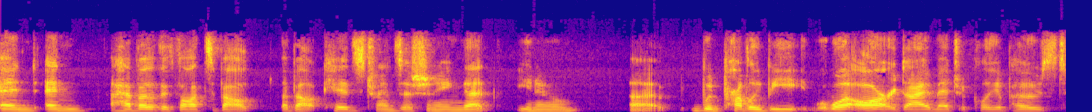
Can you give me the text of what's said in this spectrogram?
and and I have other thoughts about about kids transitioning that you know uh, would probably be well are diametrically opposed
